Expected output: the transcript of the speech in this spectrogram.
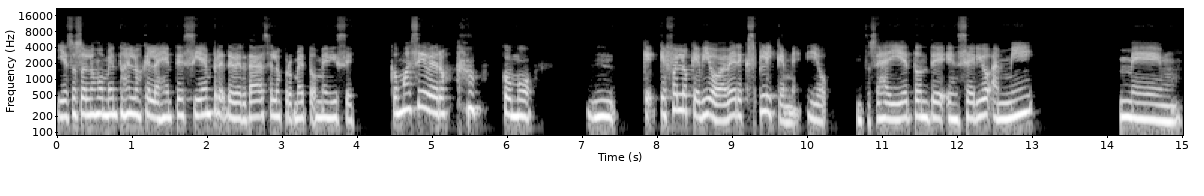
Y esos son los momentos en los que la gente siempre, de verdad, se los prometo, me dice, ¿cómo así, Vero? Como, mm, ¿qué, ¿qué, fue lo que vio? A ver, explíqueme. Y yo, entonces ahí es donde en serio a mí me,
